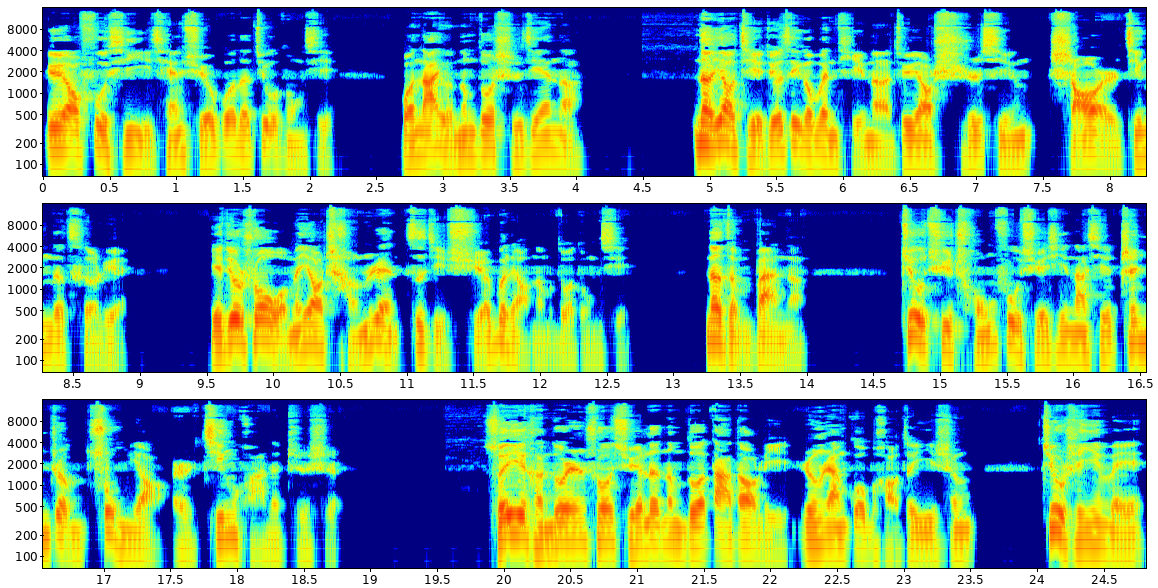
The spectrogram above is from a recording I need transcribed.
又要复习以前学过的旧东西。我哪有那么多时间呢？那要解决这个问题呢，就要实行少而精的策略。也就是说，我们要承认自己学不了那么多东西，那怎么办呢？就去重复学习那些真正重要而精华的知识。所以很多人说学了那么多大道理，仍然过不好这一生，就是因为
